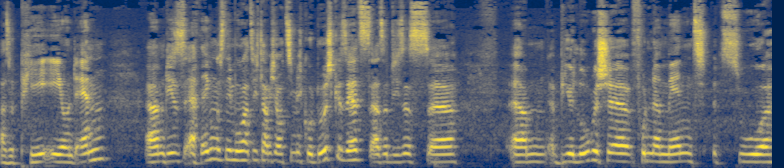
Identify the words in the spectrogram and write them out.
also P, E und N. Ähm, dieses Erregungsniveau hat sich, glaube ich, auch ziemlich gut durchgesetzt. Also dieses äh, ähm, biologische Fundament zu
